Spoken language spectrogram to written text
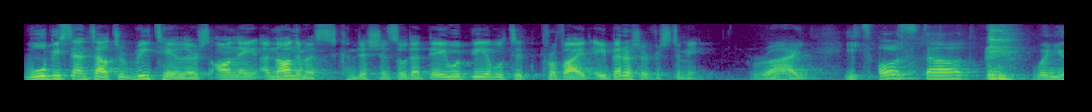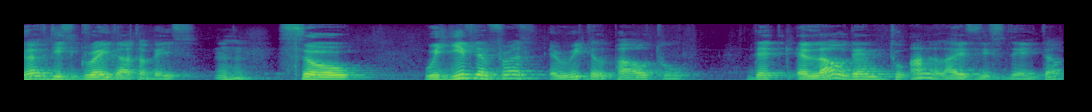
will be sent out to retailers on a anonymous condition so that they would be able to provide a better service to me. Right. It all starts when you have this great database. Mm -hmm. So we give them first a retail power tool that allow them to analyze this data,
